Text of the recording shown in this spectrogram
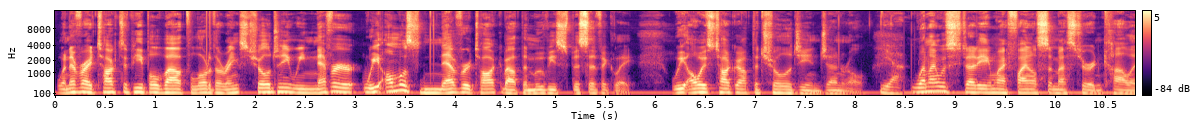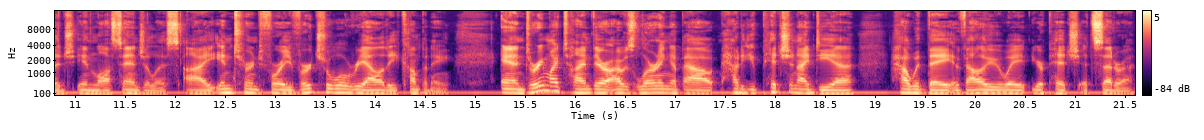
whenever I talk to people about the Lord of the Rings trilogy, we never we almost never talk about the movies specifically. We always talk about the trilogy in general. Yeah. When I was studying my final semester in college in Los Angeles, I interned for a virtual reality company. And during my time there, I was learning about how do you pitch an idea, how would they evaluate your pitch, etc.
